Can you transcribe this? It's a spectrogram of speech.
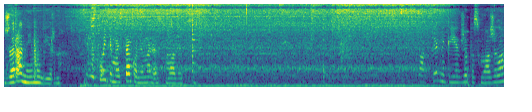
Жара неймовірна. І потім ось так вони в мене смажаться. Так, сирники я вже посмажила.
